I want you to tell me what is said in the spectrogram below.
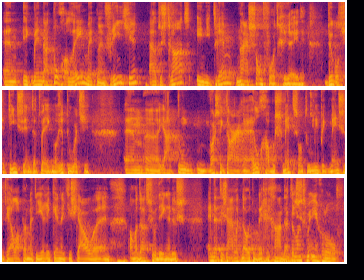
En ik ben daar toch alleen met mijn vriendje uit de straat in die tram naar Zandvoort gereden. Dubbeltje 10 cent, dat weet ik nog, retourtje. En uh, ja, toen was ik daar uh, heel gauw besmet. Want toen liep ik mensen te helpen met jerrycannetjes sjouwen en allemaal dat soort dingen. Dus, en dat is eigenlijk nooit meer weggegaan. Dat er is, langs me ingerold.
